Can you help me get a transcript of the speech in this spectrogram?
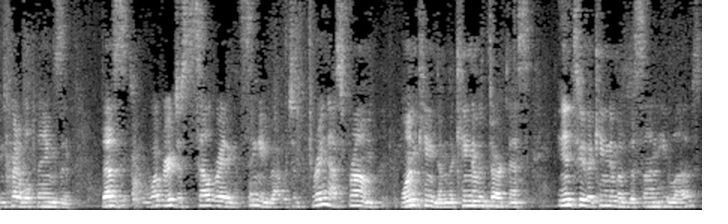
incredible things and does what we we're just celebrating and singing about, which is bring us from one kingdom, the kingdom of darkness, into the kingdom of the Son he loves,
